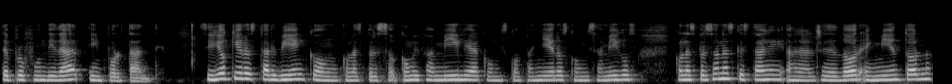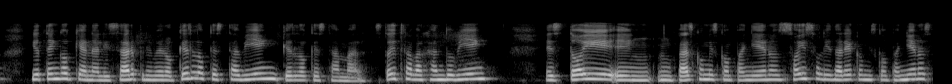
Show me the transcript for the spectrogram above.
de profundidad importante. Si yo quiero estar bien con, las con mi familia, con mis compañeros, con mis amigos, con las personas que están alrededor, en mi entorno, yo tengo que analizar primero qué es lo que está bien y qué es lo que está mal. ¿Estoy trabajando bien? estoy en, en, paz con mis compañeros, soy solidaria con mis compañeros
